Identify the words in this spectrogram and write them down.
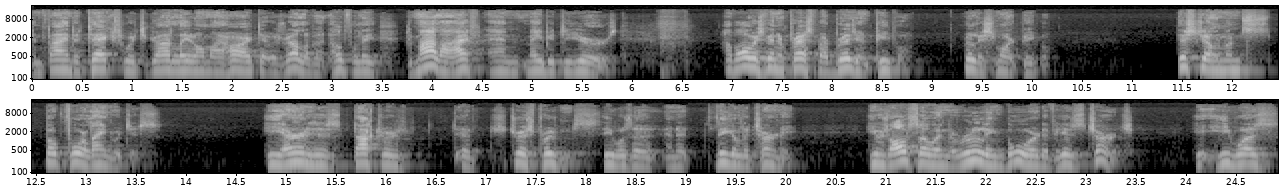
and find a text which God laid on my heart that was relevant, hopefully to my life and maybe to yours. I've always been impressed by brilliant people, really smart people. This gentleman spoke four languages. He earned his doctorate of jurisprudence. He was a, an, a legal attorney. He was also in the ruling board of his church. He, he was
